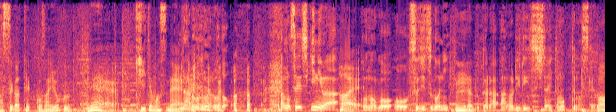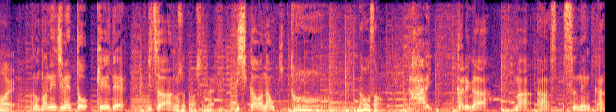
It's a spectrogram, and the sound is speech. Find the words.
さすが鉄子さんよくね聞いてますね。なるほどなるほど。あの正式には、はい、この後数日後にクラブから、うん、あのリリースしたいと思ってますけど、はい、あのマネジメント系で実はあの、ね、石川直樹。直さん。はい。彼がまあ、数年間、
